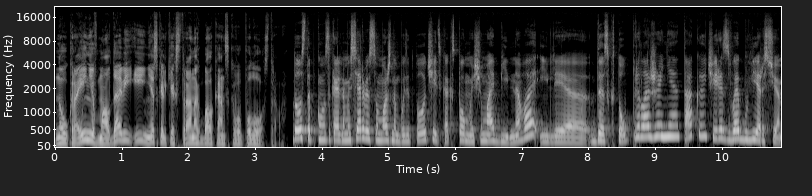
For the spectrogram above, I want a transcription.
на Украине, в Молдавии и нескольких странах Балканского полуострова. Доступ к музыкальному сервису можно будет получить как с помощью мобильного или десктоп-приложения, так и через веб-версию версию.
